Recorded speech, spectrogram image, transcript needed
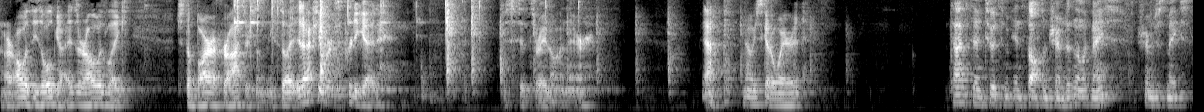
are always, these old guys are always like just a bar across or something. So it, actually works pretty good. Just sits right on there. Yeah, now we just gotta wire it. Time to, to install some trim. Doesn't it look nice? Trim just makes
